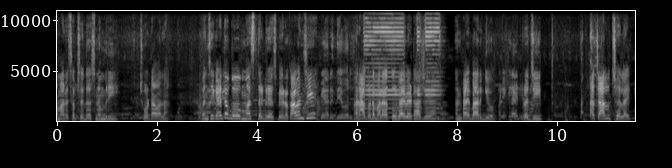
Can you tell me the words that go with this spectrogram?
અમારે સબસે દસ નંબરી છોટા વાલા વંશી કહે તો બહુ મસ્ત ડ્રેસ પહેરો. કા વંશી અને આગળ અમારા અતુલભાઈ બેઠા છે. અને ભાઈ બહાર ગયો. પ્રજીત. આ ચાલુ જ છે લાઈટ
